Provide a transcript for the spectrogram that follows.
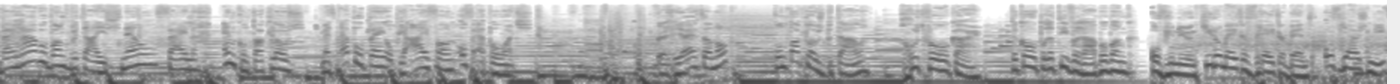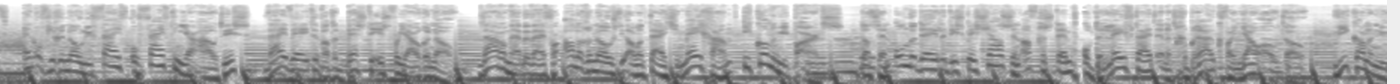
Bij Rabobank betaal je snel, veilig en contactloos. Met Apple Pay op je iPhone of Apple Watch. Berg jij het dan op? Contactloos betalen. Goed voor elkaar. De coöperatieve Rabobank. Of je nu een kilometervreter bent of juist niet... en of je Renault nu 5 of 15 jaar oud is... wij weten wat het beste is voor jouw Renault. Daarom hebben wij voor alle Renaults die al een tijdje meegaan... Economy Parts. Dat zijn onderdelen die speciaal zijn afgestemd... op de leeftijd en het gebruik van jouw auto. Wie kan er nu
